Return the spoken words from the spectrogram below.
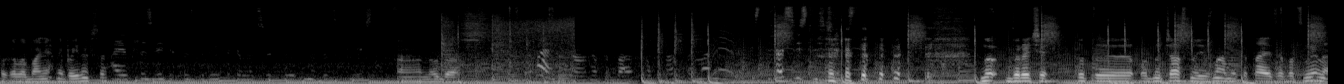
По калабанях не поїдемося? А якщо звідти хтось буде їхати мотоцикліст, А, ну так. Да. давай будь ласка, що мене Ну, до речі, тут е, одночасно із нами катається пацани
